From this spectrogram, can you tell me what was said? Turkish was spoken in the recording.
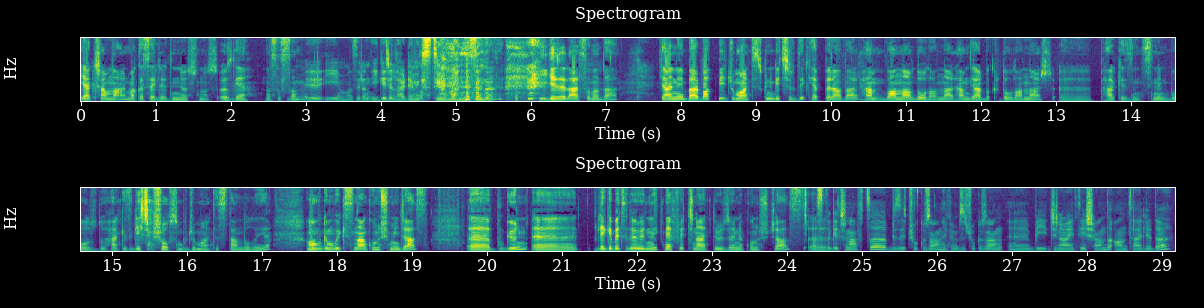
İyi akşamlar. Makaselleri dinliyorsunuz. Özge nasılsın? Ee, iyiyim Haziran. İyi geceler demek istiyorum ben de sana. İyi geceler sana da. Yani berbat bir cumartesi günü geçirdik hep beraber. Hem Van Love'da olanlar hem Diyarbakır'da olanlar e, herkesin sinirini bozdu. Herkese geçmiş olsun bu cumartesiden dolayı. Ama bugün bu ikisinden konuşmayacağız. E, bugün e, LGBT'lere yönelik nefret cinayetleri üzerine konuşacağız. Ee, Aslında geçen hafta bizi çok üzen, hepimizi çok üzen e, bir cinayet yaşandı Antalya'da.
